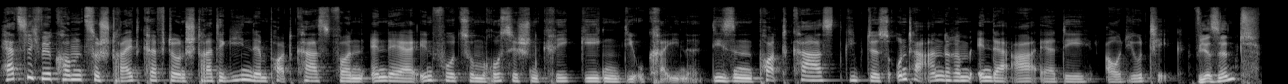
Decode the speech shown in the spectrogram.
Herzlich willkommen zu Streitkräfte und Strategien, dem Podcast von NDR Info zum russischen Krieg gegen die Ukraine. Diesen Podcast gibt es unter anderem in der ARD Audiothek. Wir sind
